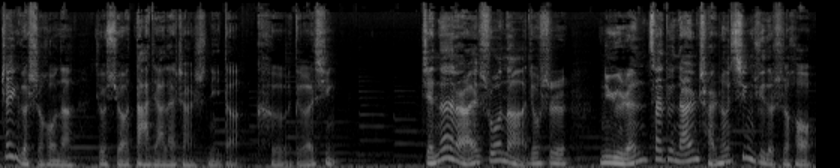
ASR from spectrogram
这个时候呢，就需要大家来展示你的可得性。简单点来说呢，就是女人在对男人产生兴趣的时候，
